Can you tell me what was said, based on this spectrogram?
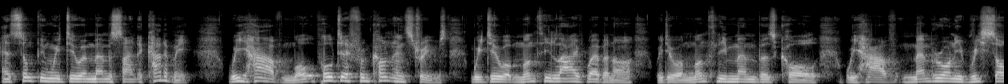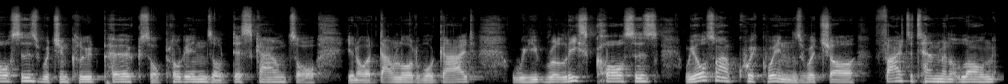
And it's something we do in MemberSite Academy. We have multiple different content streams. We do a monthly live webinar. We do a monthly members call. We have member only resources, which include perks or plugins or discounts or, you know, a downloadable guide. We release courses. We also have quick wins, which are five to 10 minute long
